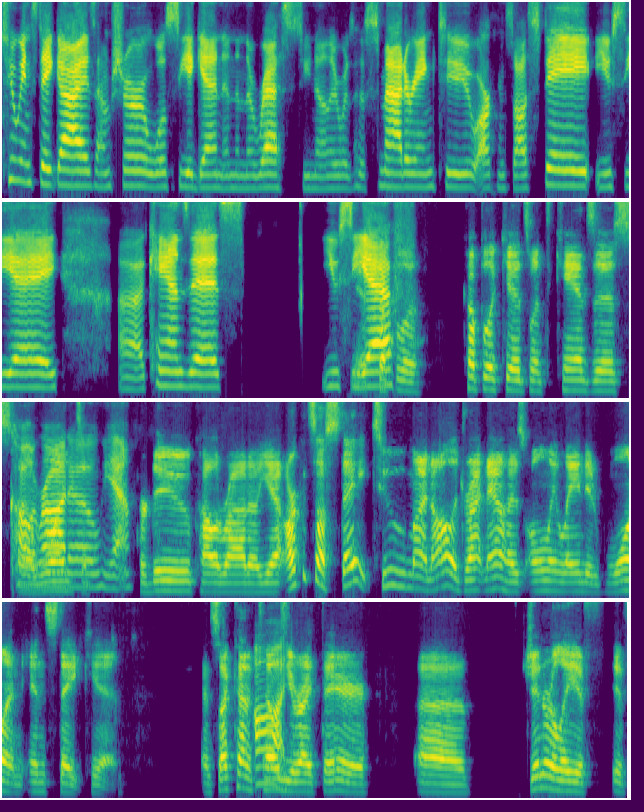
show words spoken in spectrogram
two in-state guys, I'm sure we'll see again, and then the rest. You know, there was a smattering to Arkansas State, UCA, uh, Kansas, UCF. Yeah, couple of couple of kids went to Kansas, Colorado, uh, yeah, Purdue, Colorado, yeah. Arkansas State, to my knowledge, right now has only landed one in-state kid, and so that kind of tells Odd. you right there. Uh, generally, if if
